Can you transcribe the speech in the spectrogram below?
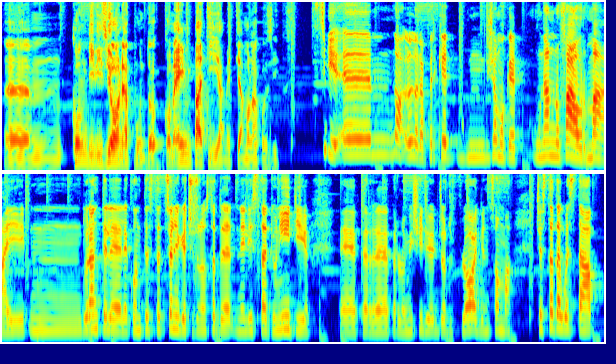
um, condivisione, appunto, come empatia, mettiamola così. Sì, ehm, no, allora perché mhmm, diciamo che un anno fa ormai, mhmm, durante le, le contestazioni che ci sono state negli Stati Uniti eh, per, per l'omicidio di George Floyd, insomma, c'è stata questa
